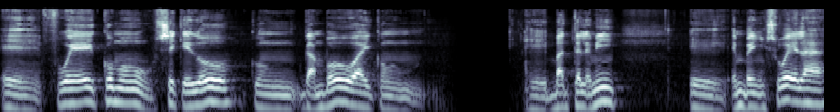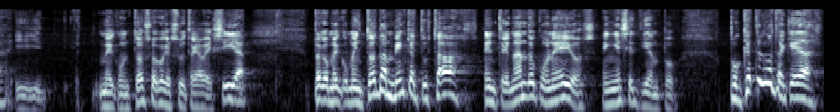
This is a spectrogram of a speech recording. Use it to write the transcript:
eh, fue cómo se quedó con Gamboa y con eh, Bartelemí eh, en Venezuela y me contó sobre su travesía. Pero me comentó también que tú estabas entrenando con ellos en ese tiempo. ¿Por qué tú no te quedas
